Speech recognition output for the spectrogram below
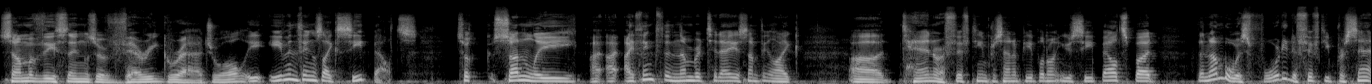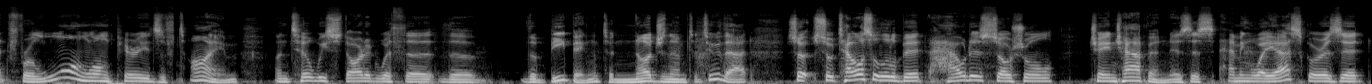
Some of these things are very gradual. E- even things like seatbelts took suddenly. I, I think the number today is something like uh, 10 or 15 percent of people don't use seatbelts, but the number was 40 to 50% for long, long periods of time until we started with the, the, the beeping to nudge them to do that. So, so tell us a little bit how does social change happen? Is this Hemingway esque or is it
